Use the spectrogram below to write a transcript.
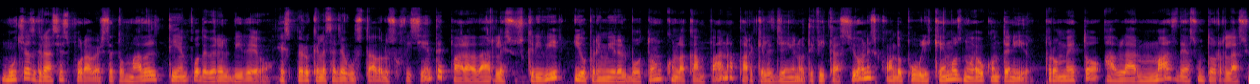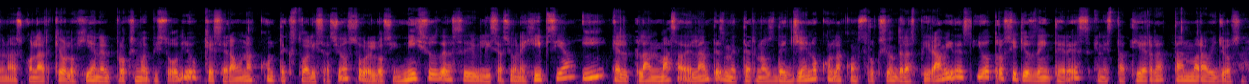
Muchas gracias por haberse tomado el tiempo de ver el video. Espero que les haya gustado lo suficiente para darle suscribir y oprimir el botón con la campana para que les lleguen notificaciones cuando publiquemos nuevo contenido. Prometo hablar más de asuntos relacionados con la arqueología en el próximo episodio, que será una contextualización sobre los inicios de la civilización egipcia y el plan más adelante es meternos de lleno con la construcción de las pirámides y otros sitios de interés en esta tierra tan maravillosa.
